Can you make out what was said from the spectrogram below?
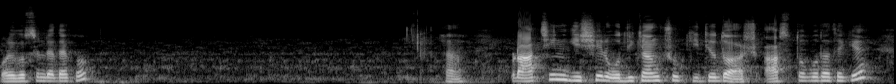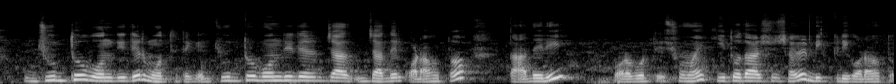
পরের কোশ্চেনটা দেখো। হ্যাঁ প্রাচীন গ্রীষ্মের অধিকাংশ কৃতদাস আসত কোথা থেকে যুদ্ধবন্দীদের মধ্যে থেকে, যুদ্ধবন্দীদের যা, যাদের করা হতো, তাদেরই পরবর্তী সময়ে কৃতদাস হিসাবে বিক্রি করা হতো,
